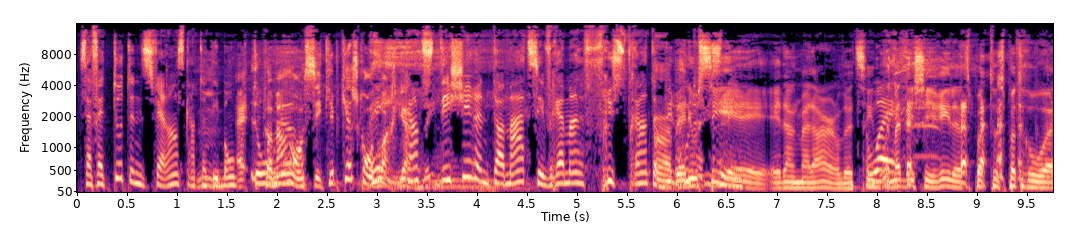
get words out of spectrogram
ça fait toute une différence quand t'as des bons Eh, couteaux. comment là. on s'équipe? Qu'est-ce qu'on doit Quand regarder? tu déchires une tomate, c'est vraiment frustrant. T'as Ah, plus ben, le elle goût de aussi est, est dans le malheur, là, tu sais. Ouais. Le mettre déchiré, là, c'est pas, c'est pas trop hot.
